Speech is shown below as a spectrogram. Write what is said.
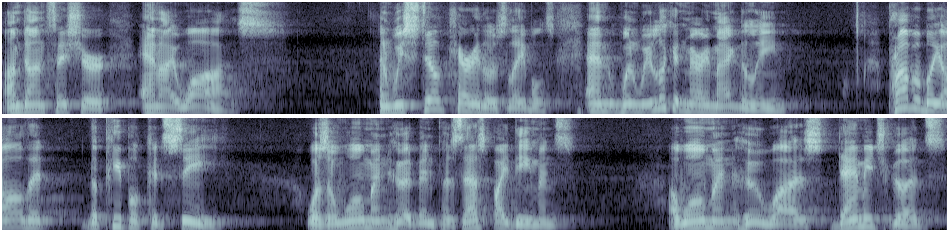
I'm Don Fisher and I was. And we still carry those labels. And when we look at Mary Magdalene, probably all that the people could see was a woman who had been possessed by demons, a woman who was damaged goods,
